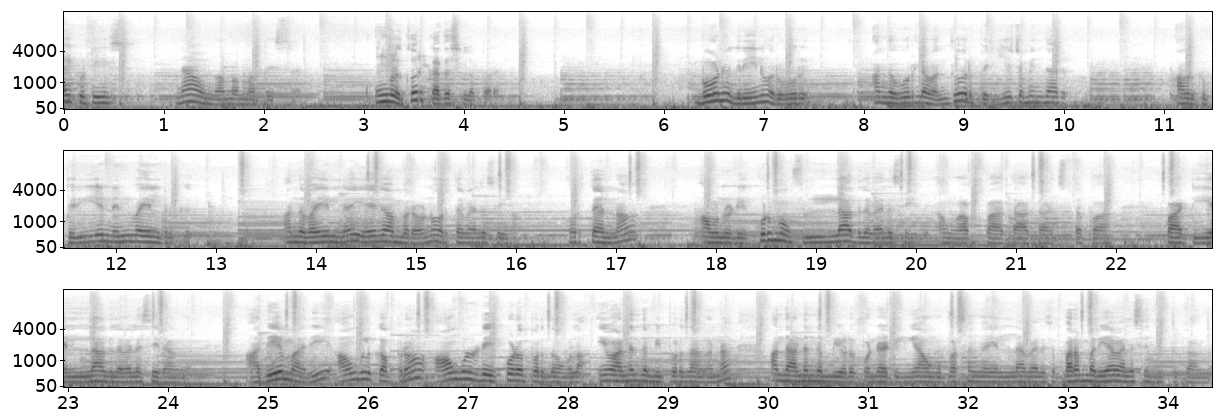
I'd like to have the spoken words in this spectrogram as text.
Hi குட்டீஸ் நான் உங்கள் அம்மா அம்மா பேசுகிறேன் உங்களுக்கு ஒரு கதை சொல்ல போகிறேன் போனகிரின்னு ஒரு ஊர். அந்த ஊரில் வந்து ஒரு பெரிய ஜமீன்தார். அவருக்கு பெரிய நெல் வயல் இருக்குது அந்த வயலில் ஏகாம்பரம்னு ஒருத்தன் வேலை செய்யலாம் ஒருத்தன்னா அவனுடைய குடும்பம் ஃபுல்லாக அதில் வேலை செய்யுது. அவங்க அப்பா தாத்தா சித்தப்பா பாட்டி எல்லாம் அதில் வேலை செய்கிறாங்க அதே மாதிரி அவங்களுக்கு அப்புறம் அவங்களுடைய கூட பிறந்தவங்களாம். இவன் அண்ணன் தம்பி பிறந்தாங்கன்னா அந்த அண்ணன் தம்பியோட பொண்டாட்டிங்க அவங்க பசங்க எல்லாம் வேலை செய் பரம்பரையாக வேலை செஞ்சிட்ருக்காங்க.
